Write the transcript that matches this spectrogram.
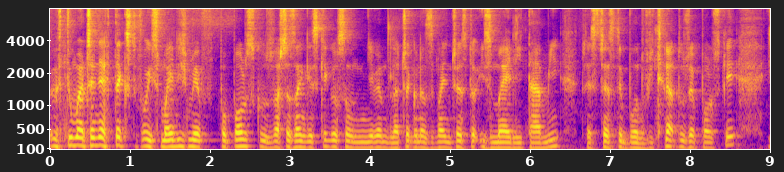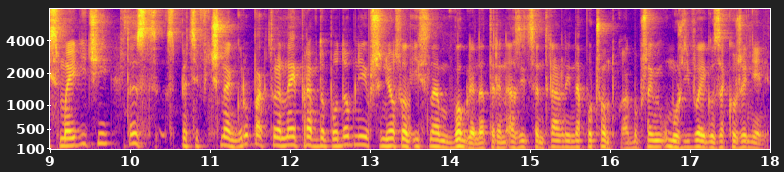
w tłumaczeniach tekstów o Ismailizmie po polsku, zwłaszcza z angielskiego, są nie wiem dlaczego nazywani często Izmaelitami. To jest częsty błąd w literaturze polskiej. Ismailici to jest specyficzna grupa, która najprawdopodobniej przyniosła islam w ogóle na teren Azji Centralnej na początku, albo przynajmniej umożliwiła jego zakorzenienie.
